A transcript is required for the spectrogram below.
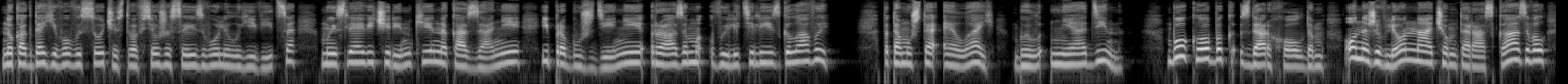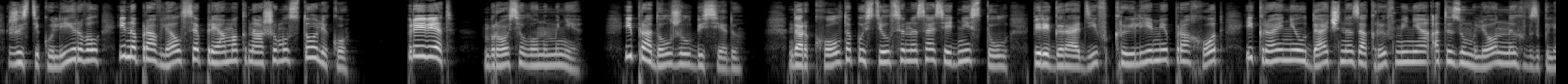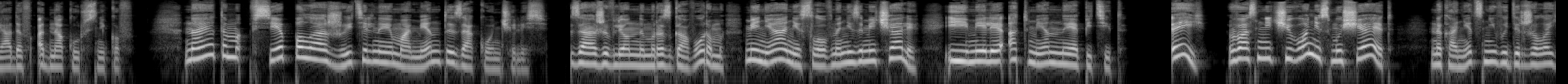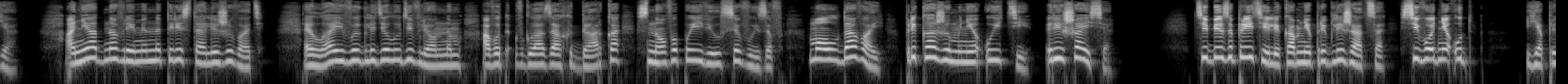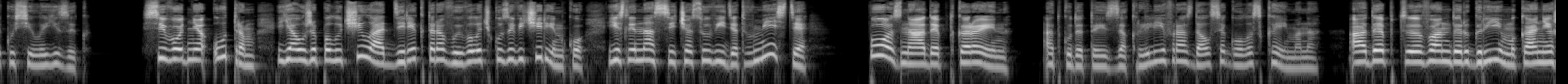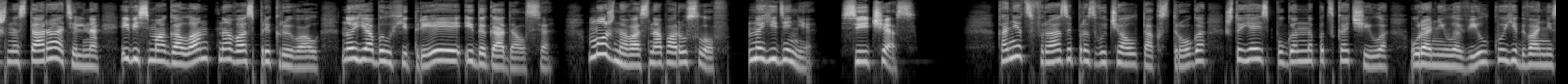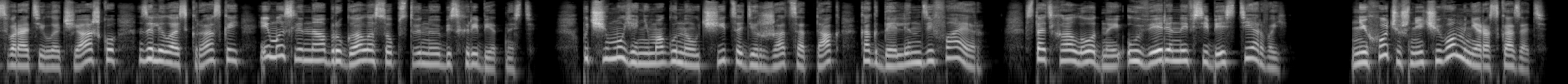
Но когда его высочество все же соизволил явиться, мысли о вечеринке, наказании и пробуждении разом вылетели из головы. Потому что Элай был не один. Бок о бок с Дархолдом он оживленно о чем-то рассказывал, жестикулировал и направлялся прямо к нашему столику. «Привет!» — бросил он мне и продолжил беседу. Даркхолд опустился на соседний стул, перегородив крыльями проход и крайне удачно закрыв меня от изумленных взглядов однокурсников. На этом все положительные моменты закончились. За оживленным разговором меня они словно не замечали и имели отменный аппетит. «Эй, вас ничего не смущает?» Наконец не выдержала я. Они одновременно перестали жевать. Элай выглядел удивленным, а вот в глазах Дарка снова появился вызов. Мол, давай, прикажи мне уйти, решайся. «Тебе запретили ко мне приближаться. Сегодня уд...» Я прикусила язык. «Сегодня утром я уже получила от директора выволочку за вечеринку. Если нас сейчас увидят вместе...» «Поздно, адепт Карейн!» Откуда-то из-за крыльев раздался голос Кеймана. «Адепт Вандергрим, конечно, старательно и весьма галантно вас прикрывал, но я был хитрее и догадался. Можно вас на пару слов? Наедине. Сейчас!» Конец фразы прозвучал так строго, что я испуганно подскочила, уронила вилку, едва не своротила чашку, залилась краской и мысленно обругала собственную бесхребетность. Почему я не могу научиться держаться так, как Деллин Дефайр? Стать холодной, уверенной в себе стервой? Не хочешь ничего мне рассказать?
